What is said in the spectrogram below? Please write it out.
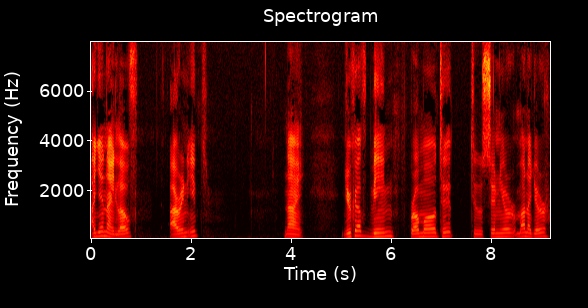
I and I love, aren't it? 9. You have been promoted to senior manager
